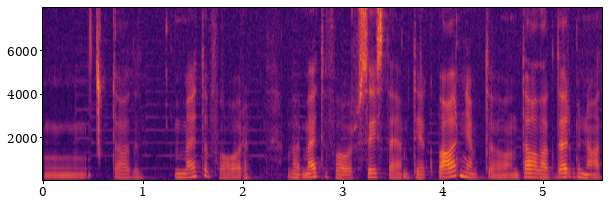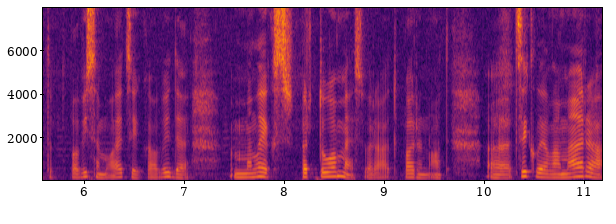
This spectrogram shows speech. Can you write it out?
mm, tāda metafora vai metaforu sistēma tiek pārņemta un tālāk darbināta pavisam laicīgā vidē. Man liekas, par to mēs varētu parunāt. Cik lielā mērā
